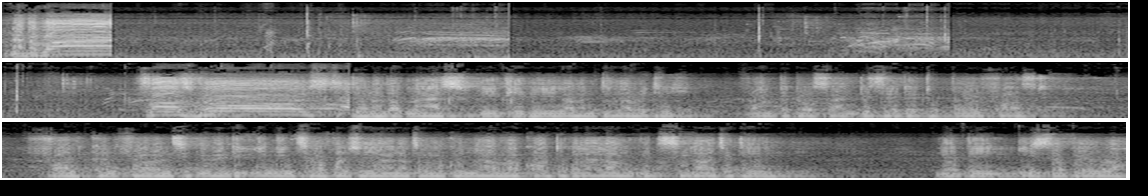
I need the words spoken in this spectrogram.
Another one. Fast ball. start. Another match. VPB 11 to Levity. Won the toss and decided to bowl first. Falcon ഫോറൻസിക്ക് വേണ്ടി ഇന്നിംഗ്സ് ഓപ്പൺ ചെയ്യാനെത്തുന്ന കുഞ്ഞാവ കോട്ടകൽ along with സിറാജുദ്ദീൻ നബീൽ is the bowler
